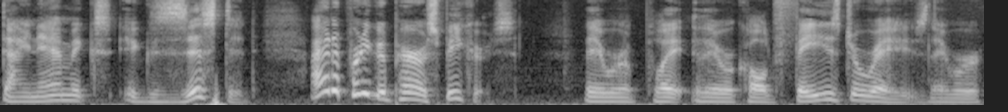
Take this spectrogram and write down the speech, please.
dynamics existed. I had a pretty good pair of speakers. They were they were called phased arrays. They were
